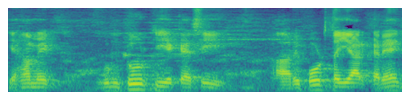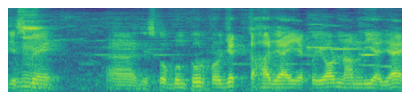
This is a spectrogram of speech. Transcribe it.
कि हम एक गुंटूर की एक ऐसी रिपोर्ट तैयार करें जिसमें जिसको गुंटूर प्रोजेक्ट कहा जाए या कोई और नाम दिया जाए।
